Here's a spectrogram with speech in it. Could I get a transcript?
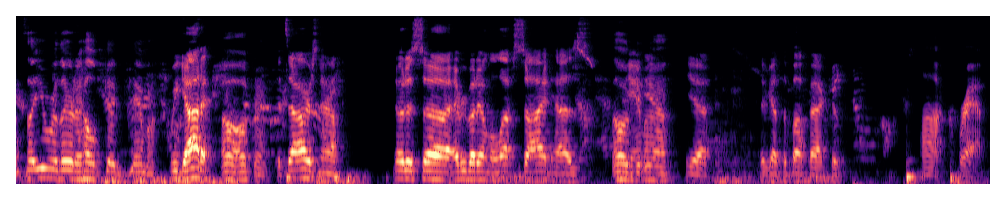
I thought you were there to help get Gamma. We got it. Oh, okay. It's ours now. Notice uh, everybody on the left side has Oh, gamma. yeah. Yeah, they've got the buff active. Ah, crap.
